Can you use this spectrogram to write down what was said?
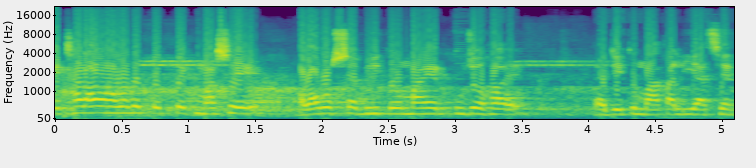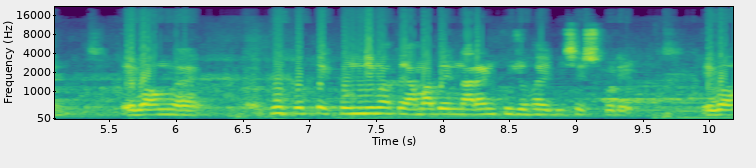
এছাড়াও আমাদের প্রত্যেক মাসে অমাবস্যা বিহিত মায়ের পুজো হয়, যেহেতু মা কালী আছেন, এবং প্রত্যেক পূর্ণিমাতে আমাদের নারায়ণ পুজো হয় বিশেষ করে। এবং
